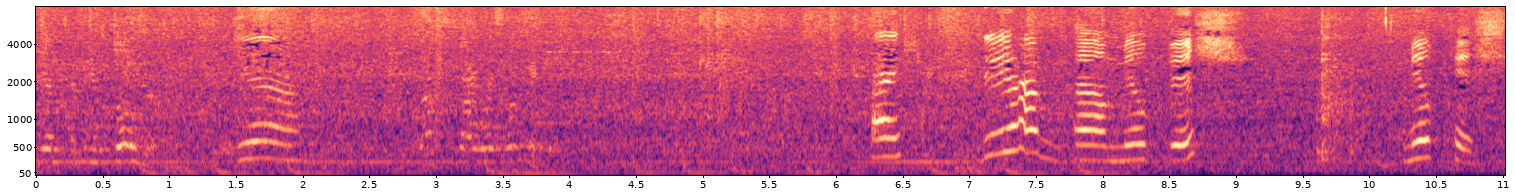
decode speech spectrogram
I think you I think it's closer. Yeah. That's the guy we're looking. Hi. Do you have uh, milk fish? Milk fish.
